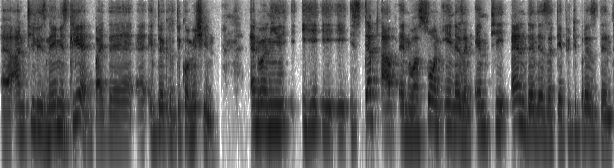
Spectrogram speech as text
uh, until his name is cleared by the uh, integrity commission. And when he, he, he stepped up and was sworn in as an mp and then as a deputy president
